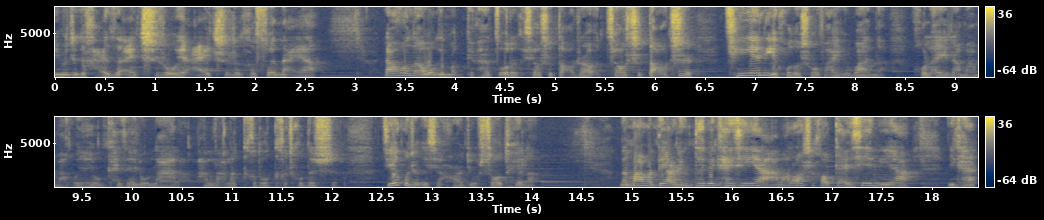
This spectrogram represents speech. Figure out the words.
因为这个孩子爱吃肉呀，爱吃这个酸奶呀。然后呢，我给给他做了个消食导致消食导致清咽利喉的手法以外呢，后来也让妈妈回家用开塞露拉了，他拉了可多可稠的屎，结果这个小孩就烧退了。那妈妈第二天特别开心呀，王老师好感谢你呀！你看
